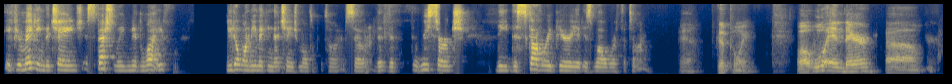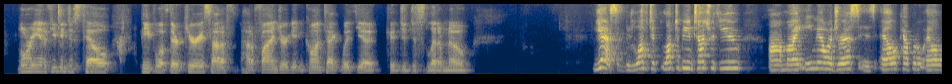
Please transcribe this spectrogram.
if you're making the change, especially midlife, you don't want to be making that change multiple times. So right. the, the, the, research, the discovery period is well worth the time. Yeah, good point. Well, we'll end there. Uh, Loriann, if you could just tell people if they're curious how to how to find you or get in contact with you could you just let them know? Yes i'd be love to love to be in touch with you. Uh, my email address is l capital l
